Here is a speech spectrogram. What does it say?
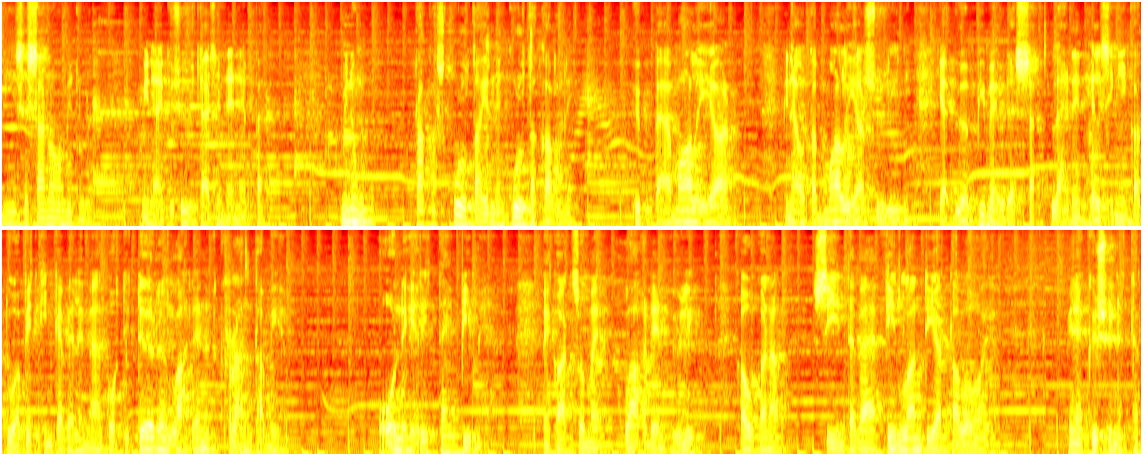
Niin se sanoo minulle. Minä en kysy yhtään sen enempää. Minun rakas kultainen kultakalani hyppää maljaan minä otan maljan syliini ja yön pimeydessä lähden Helsingin katua pitkin kävelemään kohti Töölönlahden rantamia. On erittäin pimeä. Me katsomme Lahden yli kaukana siintävää Finlandia-taloa ja minä kysyn, että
